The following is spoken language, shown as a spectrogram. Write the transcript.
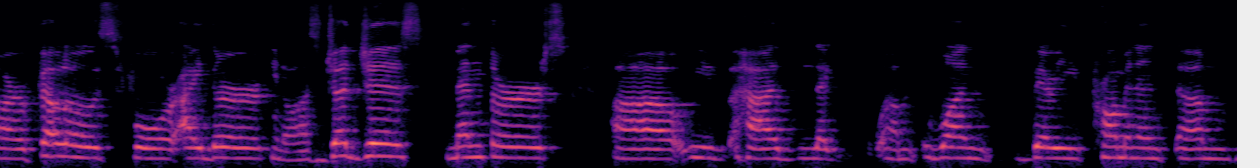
our fellows for either, you know, as judges, mentors, uh, we've had like um, one very prominent um,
